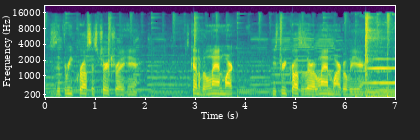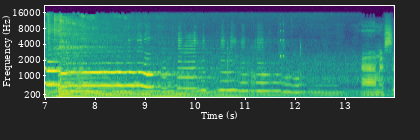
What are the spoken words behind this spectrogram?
This is the Three Crosses Church right here. It's kind of a landmark. These three crosses are a landmark over here. See.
